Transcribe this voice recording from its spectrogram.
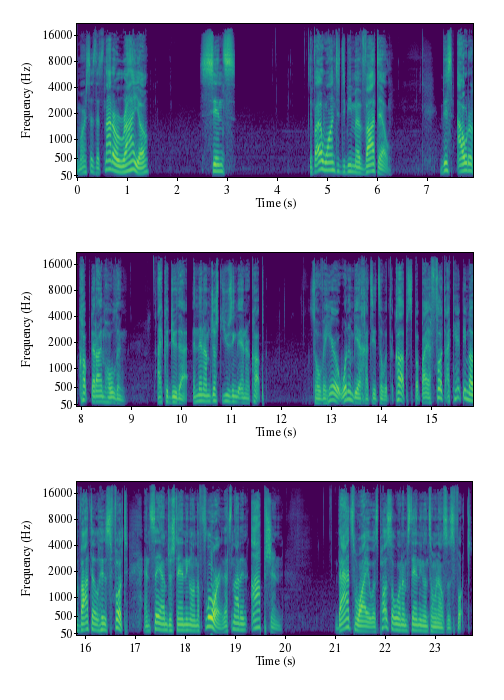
Gemara says that's not a raya, since if I wanted to be mevatel, this outer cup that I'm holding, I could do that, and then I'm just using the inner cup. So over here, it wouldn't be a chatzitza with the cups, but by a foot, I can't be mavatel his foot and say I'm just standing on the floor. That's not an option. That's why it was pasul when I'm standing on someone else's foot.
